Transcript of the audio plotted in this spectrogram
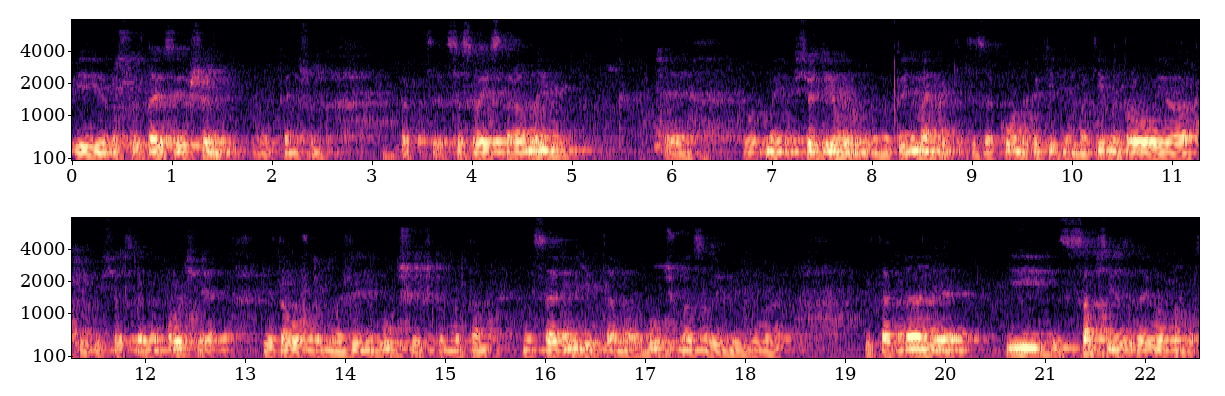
и рассуждаю совершенно, конечно, со своей стороны, э, вот мы все делаем, принимаем какие-то законы, какие-то нормативные правовые акты и все остальное прочее для того, чтобы мы жили лучше, чтобы мы там не сорили, там лучше у нас выглядело и так далее. И сам себе задаю вопрос.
